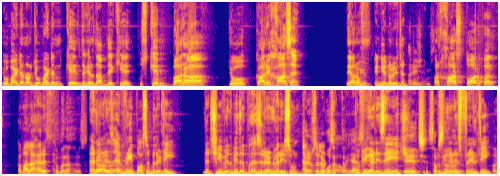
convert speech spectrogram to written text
جو بائیڈن اور جو بائیڈن کے ارد گرد آپ دیکھیے اس کے بارہ جو کار خاص ہیں they are of Indian origin اور خاص طور پر Kamala Harris. Harris And it is every possibility that she will be the president very soon. Absolute ہو سکتا ہے Looking at his age, age his زیادہ- frailty, ہاں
